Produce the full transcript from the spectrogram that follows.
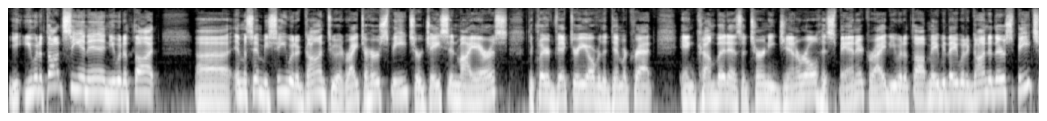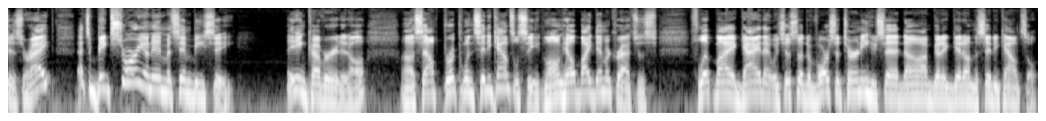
You, you would have thought CNN, you would have thought uh, MSNBC would have gone to it, right? To her speech, or Jason Miyares declared victory over the Democrat incumbent as Attorney General, Hispanic, right? You would have thought maybe they would have gone to their speeches, right? That's a big story on MSNBC. They didn't cover it at all. Uh, South Brooklyn City Council seat, long held by Democrats, was flipped by a guy that was just a divorce attorney who said, No, I'm going to get on the city council.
